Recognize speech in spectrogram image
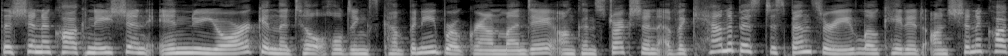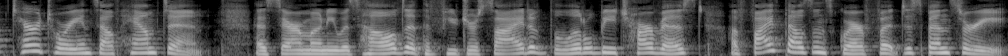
The Shinnecock Nation in New York and the Tilt Holdings Company broke ground Monday on construction of a cannabis dispensary located on Shinnecock territory in Southampton. A ceremony was held at the future site of the Little Beach Harvest, a 5,000 square foot dispensary.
